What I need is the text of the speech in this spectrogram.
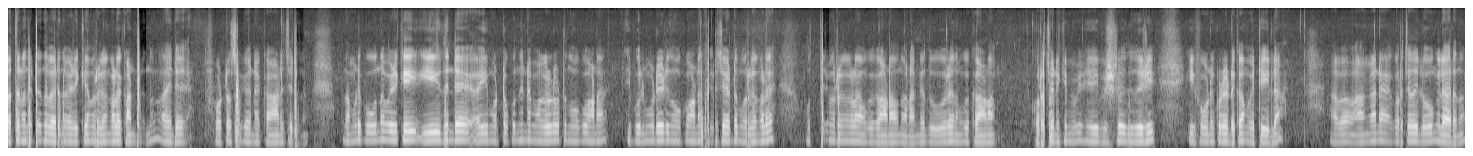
പത്തനംതിട്ട നിന്ന് വരുന്ന വഴിക്ക് മൃഗങ്ങളെ കണ്ടിരുന്നു. അതിന്റെ ഫോട്ടോസൊക്കെ എന്നെ കാണിച്ചിരുന്നു. നമ്മൾ പോകുന്ന വഴിക്ക് ഈ ഇതിന്റെ ഈ മുട്ടക്കുന്നിന്റെ മുകളിലോട്ട് നോക്കുവാണ് ഈ പുൽമുടിയോട് നോക്കുവാണ് നോക്കുവാണെങ്കിൽ തീർച്ചയായിട്ടും മൃഗങ്ങളെ ഒത്തിരി മൃഗങ്ങളെ നമുക്ക് കാണാവുന്നതാണ്. അങ്ങ് ദൂരെ നമുക്ക് കാണാം. കുറച്ചെനിക്ക് ഈ വിഷ്വൽ ഇതുവഴി ഈ ഫോണിൽ കൂടെ എടുക്കാൻ പറ്റിയില്ല. അപ്പോൾ അങ്ങനെ കുറച്ചത് ലോങ്ങിലായിരുന്നു.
